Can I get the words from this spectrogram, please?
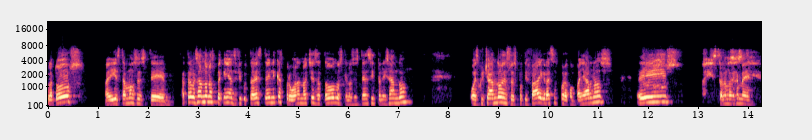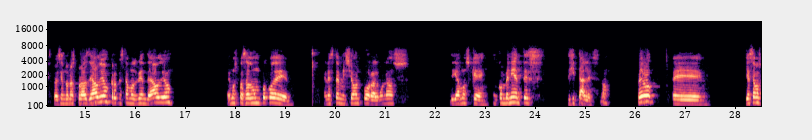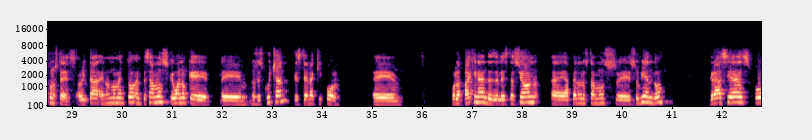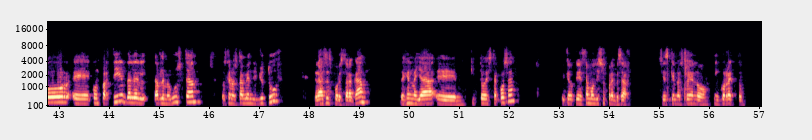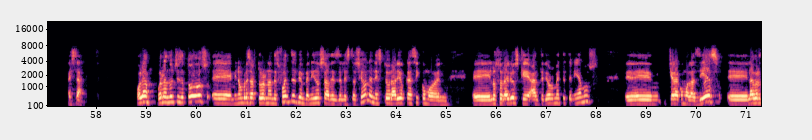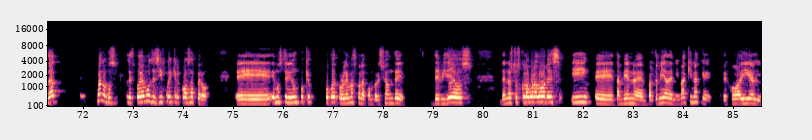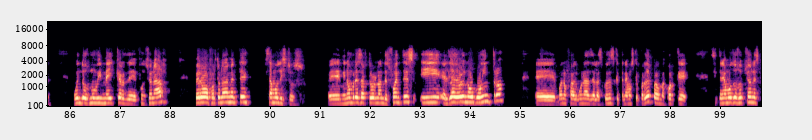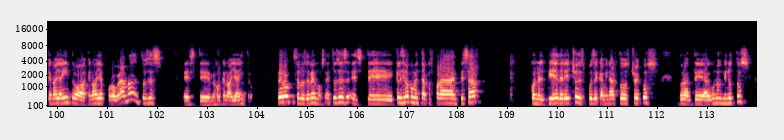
Hola a todos. Ahí estamos este, atravesando unas pequeñas dificultades técnicas, pero buenas noches a todos los que nos estén sintonizando o escuchando en su Spotify. Gracias por acompañarnos. Y ahí está, déjame, estoy haciendo unas pruebas de audio. Creo que estamos bien de audio. Hemos pasado un poco de, en esta emisión por algunos, digamos que, inconvenientes digitales, ¿no? Pero eh, ya estamos con ustedes. Ahorita en un momento empezamos. Qué bueno que eh, nos escuchan, que estén aquí por, eh, por la página desde la estación. Eh, apenas lo estamos subiendo. Gracias por compartir, darle, darle me gusta. Los que nos están viendo en YouTube, gracias por estar acá. Déjenme ya, quito esta cosa. Y creo que ya estamos listos para empezar. Si es que no estoy en lo incorrecto. Ahí está. Hola, buenas noches a todos. Eh, mi nombre es Arturo Hernández Fuentes. Bienvenidos a Desde la Estación en este horario casi como en eh, los horarios que anteriormente teníamos, eh, que era como las 10. la verdad, bueno, pues les podemos decir cualquier cosa, pero hemos tenido un poco, poco, de problemas con la conversión de, de videos de nuestros colaboradores y también parte mía de mi máquina que dejó ahí el Windows Movie Maker de funcionar pero afortunadamente estamos listos. Eh, mi nombre es Arturo Hernández Fuentes y el día de hoy no hubo intro. Eh, bueno, fue algunas de las cosas que tenemos que perder, pero mejor que si teníamos dos opciones, que no haya intro o que no haya programa, entonces, este, mejor que no haya intro. Pero se los debemos. Entonces, este, ¿qué les iba a comentar? Pues para empezar con el pie derecho, después de caminar todos chuecos durante algunos minutos,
